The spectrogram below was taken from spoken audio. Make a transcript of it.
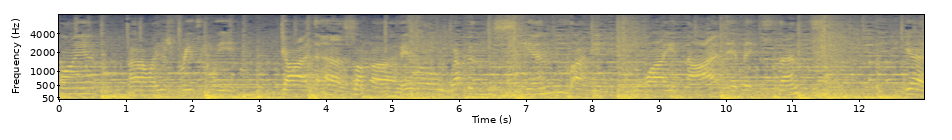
Client. Um, I just recently got uh, some uh, Halo weapons skins. I mean, why not? It makes sense. Yeah,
